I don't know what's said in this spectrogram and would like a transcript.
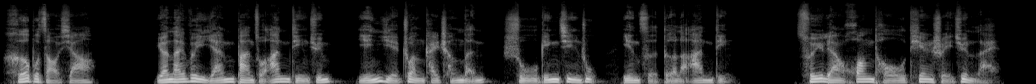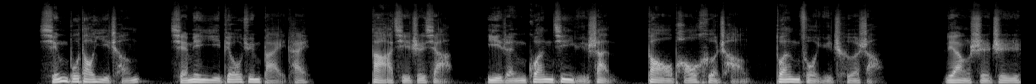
何不早降？”原来魏延扮作安定军，银夜撞开城门，蜀兵进入，因此得了安定。崔亮慌投天水郡来，行不到一城，前面一镖军摆开，大气之下，一人冠金羽扇。道袍鹤氅，端坐于车上。亮视之，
